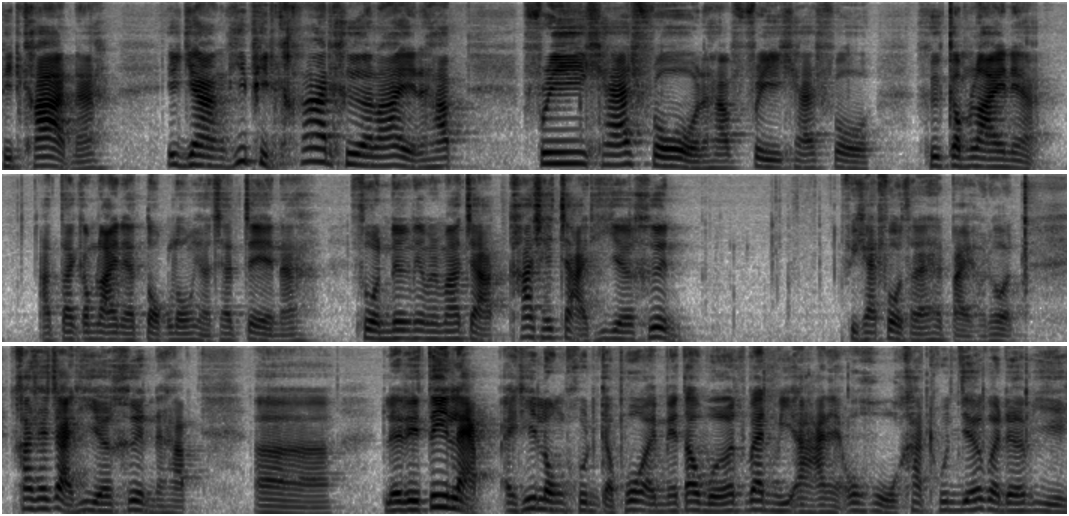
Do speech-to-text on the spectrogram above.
ผิดคาดนะ อีกอย่างที่ผิดคาดคืออะไรนะครับ free cash flow นะครับ free cash flow คือกำไรเนี่ยอัตรากำไรเนี่ยตกลงอย่างชัดเจนนะ ส่วนหนึ่งเนี่ยมันมาจากค่าใช้จ่ายที่เยอะขึ้น free cash flow สไลด์ถัดไปขอโทษ ค่าใช้จ่ายที่เยอะขึ้นนะครับ Reality Lab ไอที่ลงทุนกับพวกไอ Metaverse แว่น VR เนี่ย โอ้โห ขาดทุนเยอะกว่าเดิมอีก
